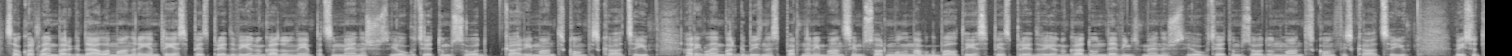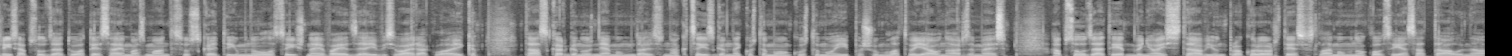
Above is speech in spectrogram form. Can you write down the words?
Savukārt Lemberga dēlam Anrijam tiesa piesprieda vienu gadu un 11 mēnešus ilgu cietumsodu, kā arī mantas konfiskāciju. Arī Lemberga biznesa partnerim Ansim Sormulim apgabala tiesa piesprieda vienu gadu un 9 mēnešus ilgu cietumsodu un mantas konfiskāciju. Visu trīs apsūdzēto attiesājumās mantas uzskaitījumu nolasīšanai vajadzēja visvairāk laika. Tās skar gan uzņēmumu daļas un akcijas, gan nekustamo un kustamo īpašumu Latvijā un ārzemēs. Apsūdzētie, viņu aizstāvji un prokurori tiesas lēmumu noklausījās attālināti.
